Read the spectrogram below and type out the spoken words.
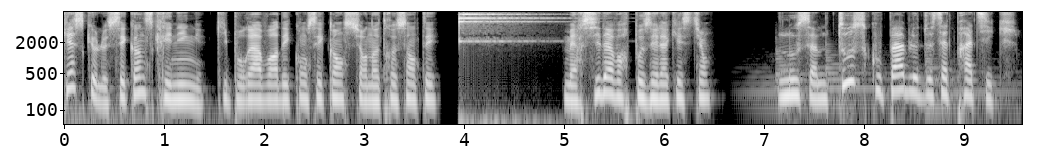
qu'est-ce que le second screening qui pourrait avoir des conséquences sur notre santé? Merci d'avoir posé la question. Nous sommes tous coupables de cette pratique.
